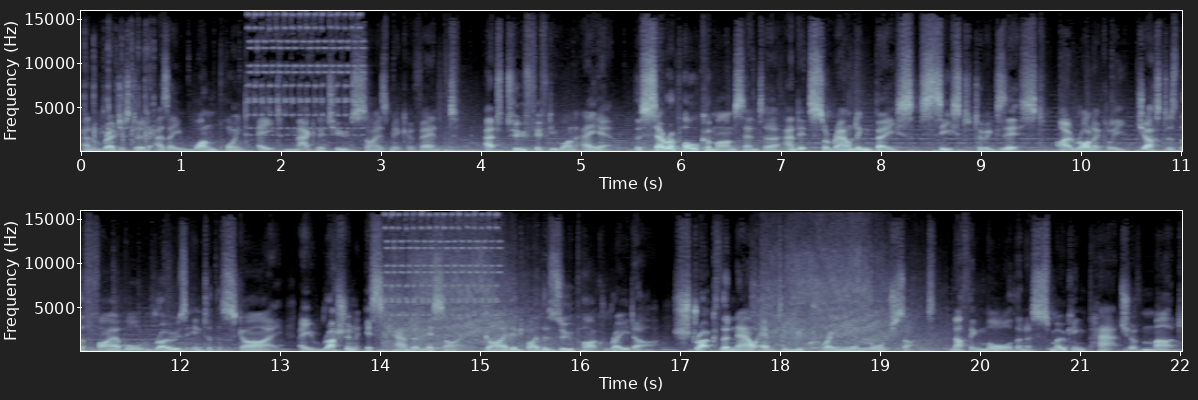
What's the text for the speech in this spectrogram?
and registered as a 1.8 magnitude seismic event. At 2:51 a.m., the Seropol command center and its surrounding base ceased to exist. Ironically, just as the fireball rose into the sky, a Russian Iskander missile, guided by the Zoopark radar, struck the now empty Ukrainian launch site, nothing more than a smoking patch of mud.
